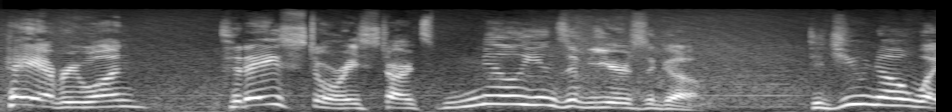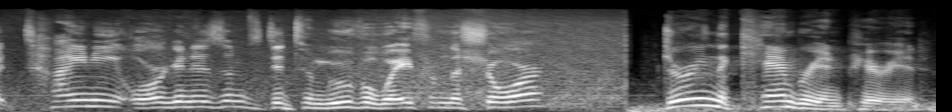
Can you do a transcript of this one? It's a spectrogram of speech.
Hey everyone! Today's story starts millions of years ago. Did you know what tiny organisms did to move away from the shore? During the Cambrian period,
